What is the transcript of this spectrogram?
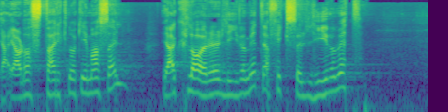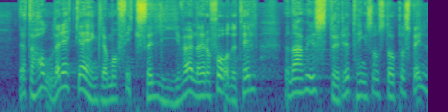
jeg er da sterk nok i meg selv. Jeg klarer livet mitt, jeg fikser livet mitt. Dette handler ikke egentlig om å fikse livet eller å få det til, men det er mye større ting som står på spill.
